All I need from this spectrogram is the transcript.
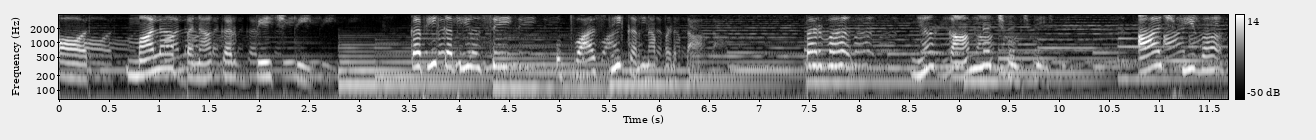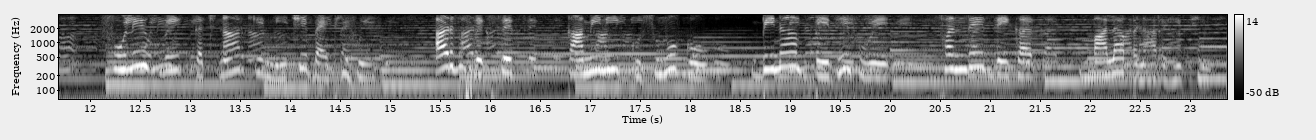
और माला बनाकर बेचती। कभी कभी उसे उपवास भी करना पड़ता, पर वह यह काम न छोड़ती। आज भी वह फूले हुए कचनार के नीचे बैठी हुई अर्ध विकसित कामिनी कुसुमों को बिना बेधे हुए फंदे देकर माला बना रही थी।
